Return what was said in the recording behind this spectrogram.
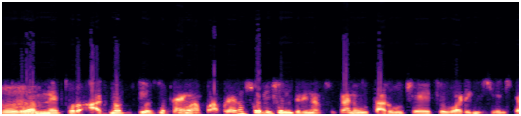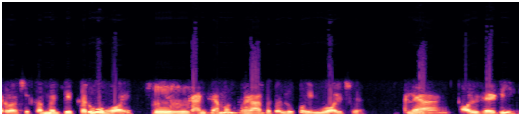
તો અમને થોડો આજનો દિવસનો ટાઈમ આપો. આપણે એનું સોલ્યુશન કરી નાખશું. કે ઉતારવું છે કે વર્ડિંગ ચેન્જ કરવા છે ગમે જે કરવું હોય. કારણ કે આમાં ઘણા બધા લોકો ઇન્વોલ્વ છે. અને આ ઓલરેડી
